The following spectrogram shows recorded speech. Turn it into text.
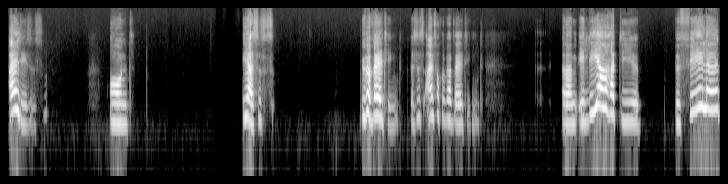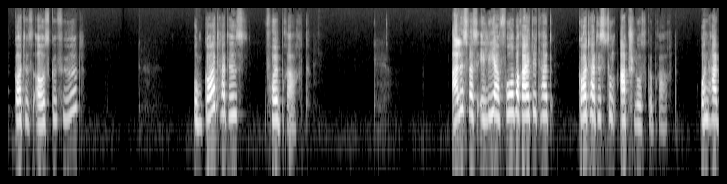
all dieses. Und ja, es ist überwältigend. Es ist einfach überwältigend. Ähm, Elia hat die Befehle Gottes ausgeführt und Gott hat es vollbracht. Alles, was Elia vorbereitet hat, Gott hat es zum Abschluss gebracht und hat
